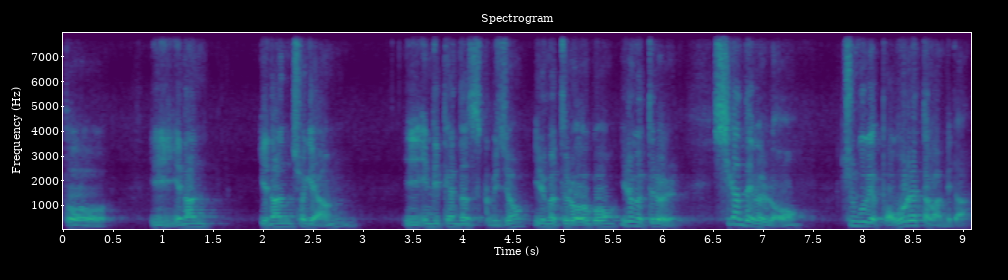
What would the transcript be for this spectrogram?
또 이 예난 예난 초기함 이 인디펜던스 급이죠 이런 거 들어오고 이런 것들을 시간대별로 중국에 보고를 했다고 합니다.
